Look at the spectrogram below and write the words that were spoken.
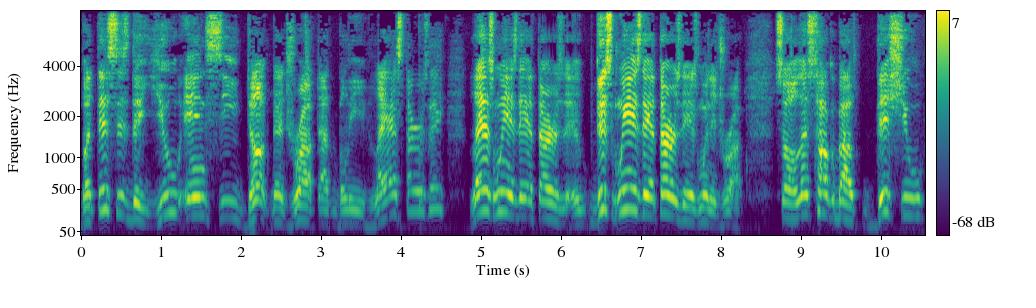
But this is the UNC dunk that dropped, I believe, last Thursday, last Wednesday or Thursday. This Wednesday or Thursday is when it dropped. So let's talk about this shoe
